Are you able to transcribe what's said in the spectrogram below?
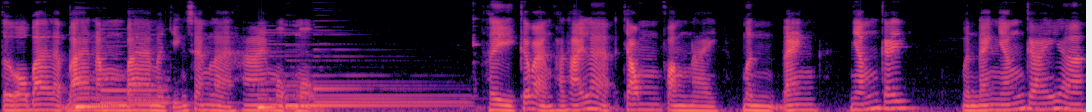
Từ ô 3 là 353 mà chuyển sang là 211 thì các bạn phải thấy là trong phần này mình đang nhấn cái, mình đang nhấn cái à,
